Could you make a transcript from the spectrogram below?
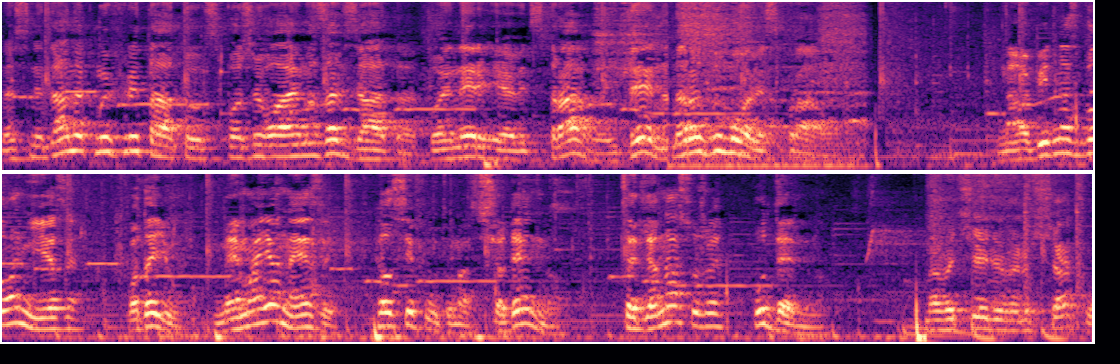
На сніданок ми фрітату споживаємо завзято, бо енергія від страви йде на розумові справи. На обід нас болоньєзи. Подаю, не майонези. Food у нас щоденно. Це для нас уже буденно. На вечерю верещаку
